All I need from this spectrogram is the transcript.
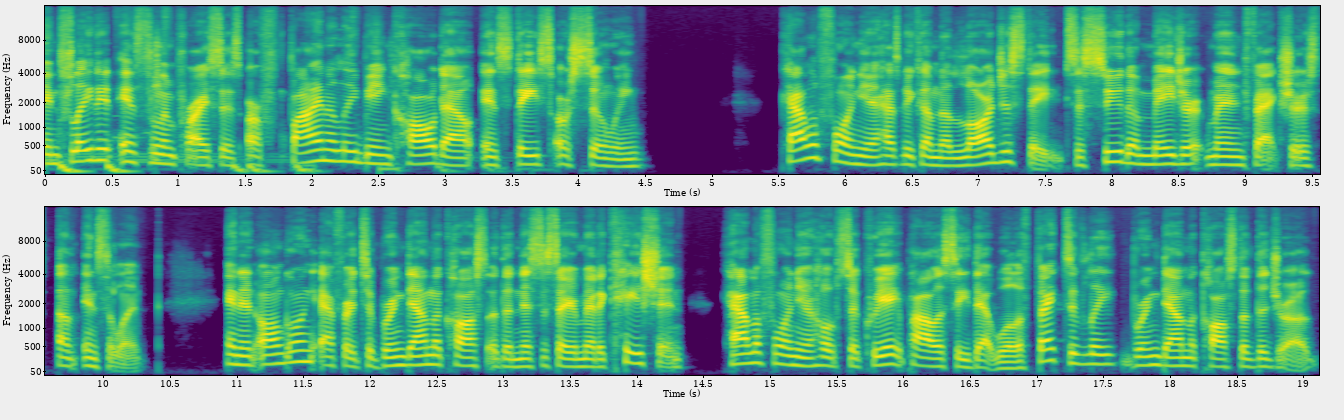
Inflated insulin prices are finally being called out and states are suing. California has become the largest state to sue the major manufacturers of insulin. In an ongoing effort to bring down the cost of the necessary medication, California hopes to create policy that will effectively bring down the cost of the drug.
